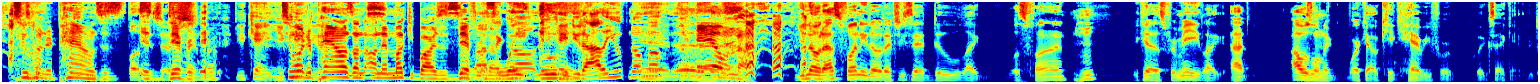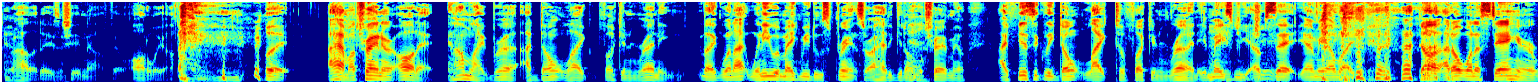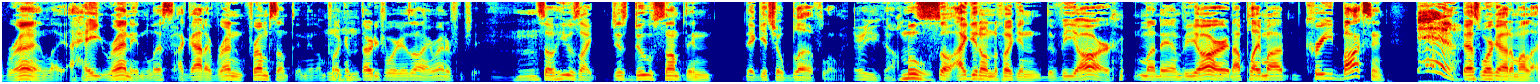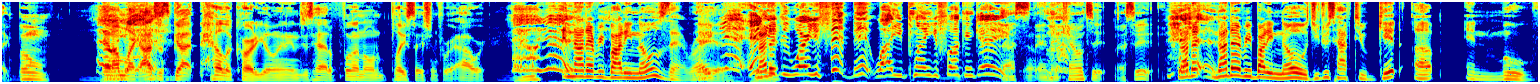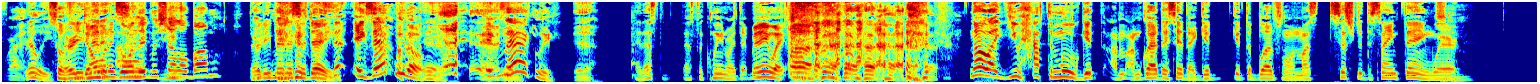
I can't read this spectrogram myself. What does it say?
200 pounds is, is your different, bro. You can't. You 200 pounds on, on the monkey bars is a different. lot of What's it weight called? You can't do the alley oop no more. No. Hell no. You know, that's funny though that you said dude like was fun Mm-hmm. because for me, like I I was on a workout kick heavy for a quick second before holidays and shit. Now I fell all the way off. but I had my trainer, all that, and I'm like, bruh, I don't like fucking running. Like when I when he would make me do sprints or I had to get on the treadmill, I physically don't like to fucking run. It makes me upset. You know what I mean? I'm like, dog, I don't want to stand here and run. Like I hate running unless I gotta run from something. And I'm fucking mm-hmm. 34 years old, I ain't running from shit. Mm-hmm. So he was like, just do something that gets your blood flowing. There you go. Move. So I get on the fucking the VR, my damn VR, and I play my Creed boxing. Yeah. Best workout of my life. Boom. and I'm like, I just got hella cardio in and just had a fun on PlayStation for an hour. Hell yeah. And not everybody knows that, right? Yeah, yeah. Yeah, and Not you a- can wear your Fitbit while you playing your fucking game. That's and it counts it. That's it. Not, e- not everybody knows. You just have to get up and move. right. Really. So if you don't want to go in the Michelle you- Obama. 30 minutes a day. exactly though. Yeah. Exactly. Yeah. Hey, that's the, that's the queen right there. But anyway, uh, no, like you have to move. Get. I'm, I'm glad they said that. Get get the blood flowing. My sister did the same thing where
